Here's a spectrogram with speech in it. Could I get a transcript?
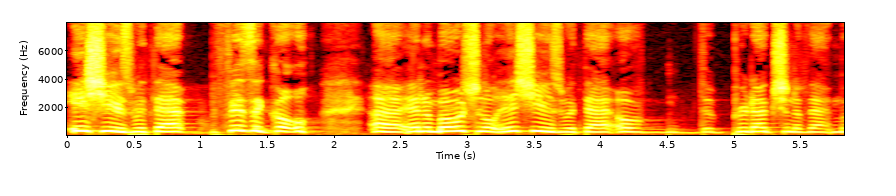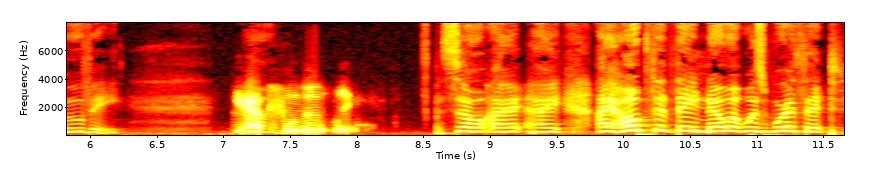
issues with that physical uh, and emotional issues with that oh, the production of that movie. Absolutely. So I, I I hope that they know it was worth it.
